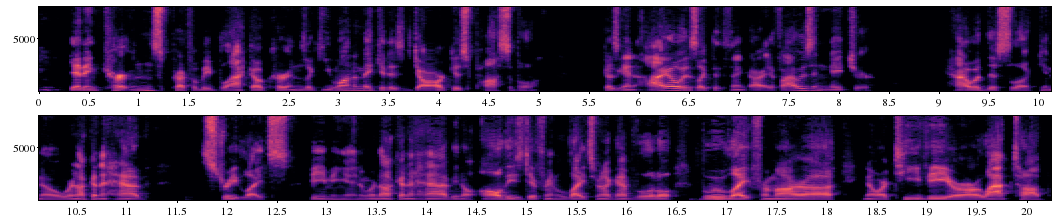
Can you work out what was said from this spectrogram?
getting curtains, preferably blackout curtains, like you want to make it as dark as possible. Because again, I always like to think, all right, if I was in nature, how would this look? You know, we're not going to have street lights beaming in. And we're not going to have, you know, all these different lights. We're not going to have the little blue light from our, uh, you know, our TV or our laptop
